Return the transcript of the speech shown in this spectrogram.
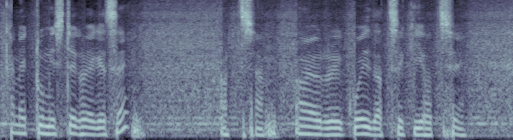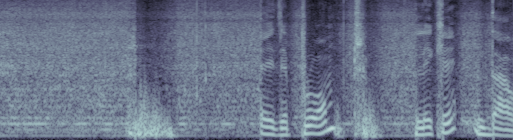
এখানে একটু মিস্টেক হয়ে গেছে। আচ্ছা আরে কই যাচ্ছে, কি হচ্ছে? এই যে প্রম্পট লিখে দাও।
